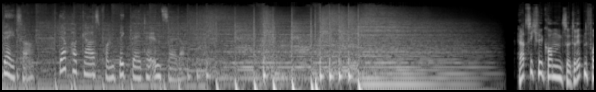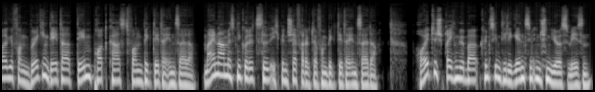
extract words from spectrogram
Data, der Podcast von Big Data Insider. Herzlich willkommen zur dritten Folge von Breaking Data, dem Podcast von Big Data Insider. Mein Name ist Nico Litzel, ich bin Chefredakteur von Big Data Insider. Heute sprechen wir über Künstliche Intelligenz im Ingenieurswesen.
